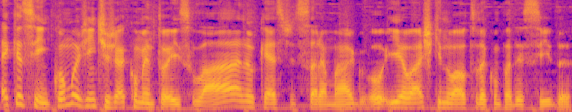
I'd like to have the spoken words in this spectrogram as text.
é que assim, como a gente já comentou isso lá no cast de Saramago, ou- e eu acho que no Alto da Compadecida,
